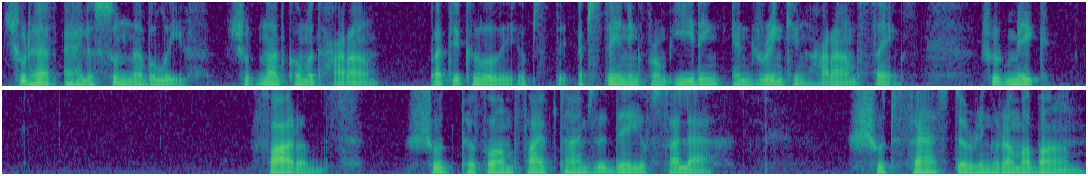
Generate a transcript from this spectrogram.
should have Ahl Sunnah belief, should not commit haram, particularly abstaining from eating and drinking haram things, should make fards, should perform five times a day of salah, should fast during Ramadan,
